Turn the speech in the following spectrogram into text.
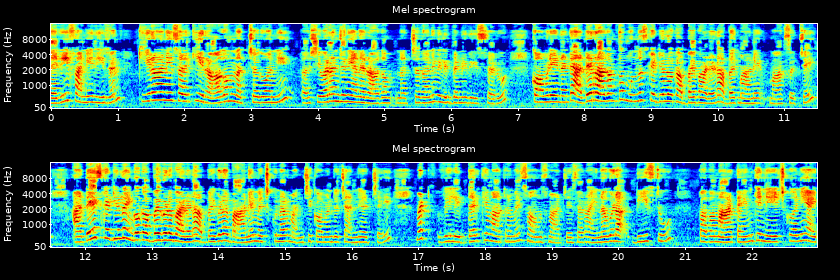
very funny reason Keera అనేసరికి ఈ రాగం నచ్చదు అని శివరంజని అనే రాగం నచ్చదు అని వీళ్ళిద్దరిని తీస్తారు. కామెడీ ఏంటంటే అదే రాగంతో ముందు స్కెడ్యూల్ ఒక అబ్బాయి పాడాడు ఆ అబ్బాయికి బాగానే మార్క్స్ వచ్చాయి. అదే స్కెడ్యూల్లో ఇంకొక అబ్బాయి కూడా పాడాడు ఆ అబ్బాయి కూడా బాగానే మెచ్చుకున్నారు మంచి కామెంట్స్ వచ్చి అన్ని వచ్చాయి. బట్ వీళ్ళిద్దరికి మాత్రమే సాంగ్స్ మార్చేశారు అయినా కూడా దీస్ టూ పాపం ఆ టైంకి నేర్చుకొని I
